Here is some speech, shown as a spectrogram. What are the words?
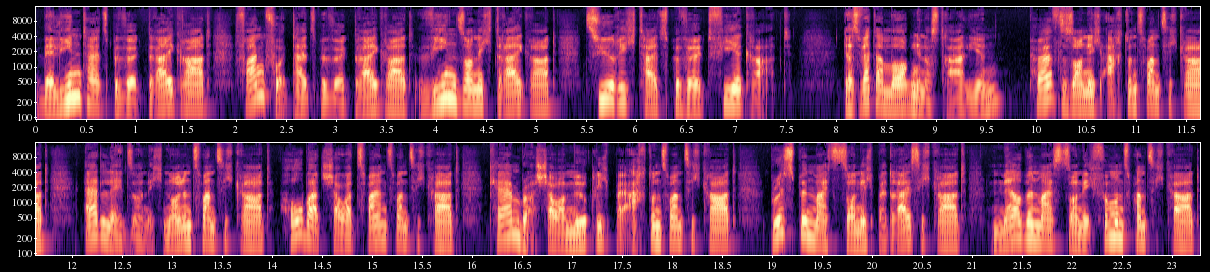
Berlin teils bewölkt 3 Grad, Frankfurt teils bewölkt 3 Grad, Wien sonnig 3 Grad, Zürich teils bewölkt 4 Grad. Das Wetter morgen in Australien. Perth sonnig 28 Grad, Adelaide sonnig 29 Grad, Hobart Schauer 22 Grad, Canberra Schauer möglich bei 28 Grad, Brisbane meist sonnig bei 30 Grad, Melbourne meist sonnig 25 Grad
